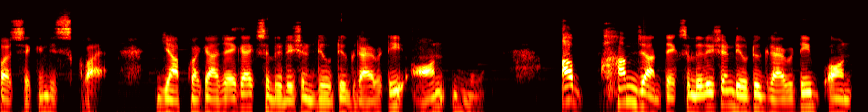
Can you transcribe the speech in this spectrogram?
पर सेकेंड स्क्वायर ये आपका क्या आ जाएगा? Acceleration due to gravity on moon अब हम जानते हैं acceleration due to gravity on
